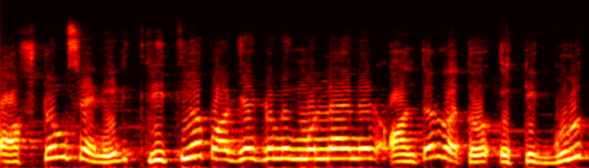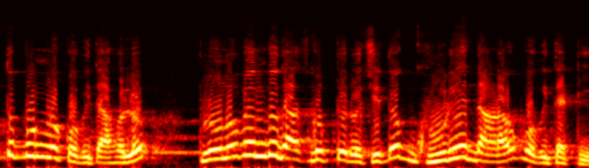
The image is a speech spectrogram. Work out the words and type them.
অষ্টম শ্রেণির তৃতীয় পর্যায়ক্রমিক মূল্যায়নের অন্তর্গত একটি গুরুত্বপূর্ণ কবিতা হল প্রণবেন্দু দাশগুপ্ত রচিত ঘুরে দাঁড়াও কবিতাটি।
